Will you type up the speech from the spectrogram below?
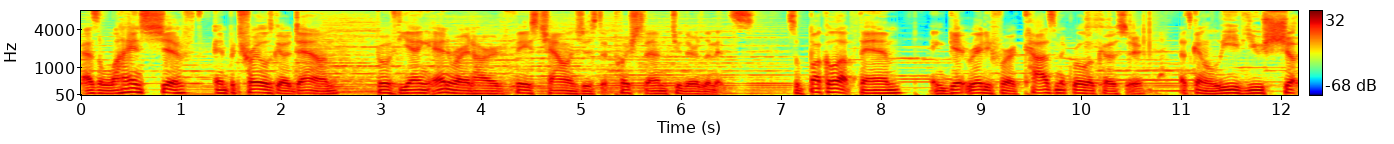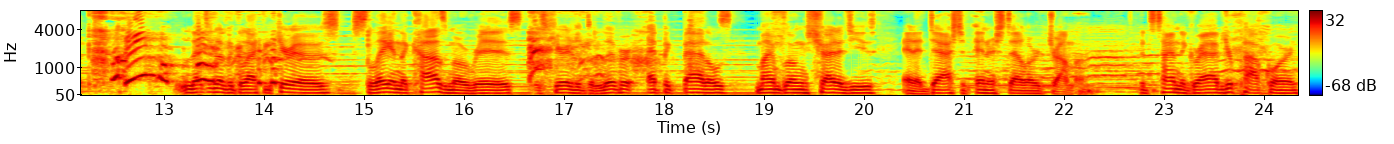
As alliance shift and betrayals go down, both Yang and Reinhard face challenges that push them to their limits. So buckle up, fam, and get ready for a cosmic roller coaster that's gonna leave you shook. Legend of the Galactic Heroes, Slaying the Cosmo Rizz, is here to deliver epic battles, mind blowing strategies, and a dash of interstellar drama. It's time to grab your popcorn,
